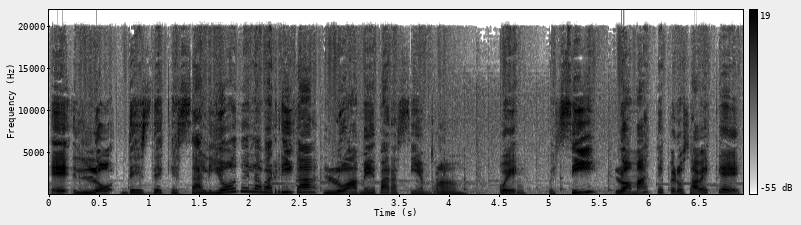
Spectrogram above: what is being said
eh, lo, desde que salió de la barriga lo amé para siempre. Ah. Pues, pues sí, lo amaste, pero ¿sabes qué?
